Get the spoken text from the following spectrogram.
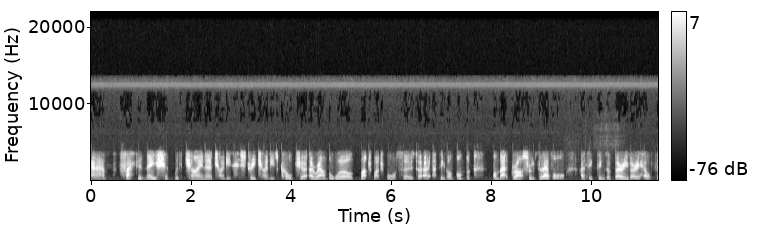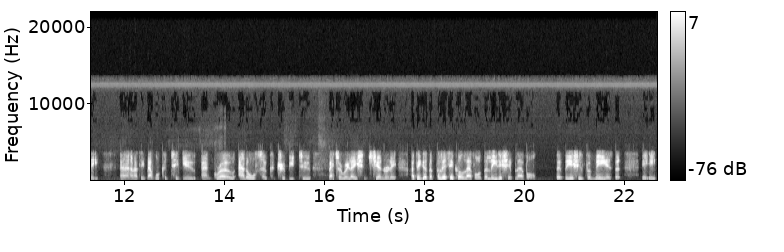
um, fascination with China, Chinese history, Chinese culture around the world, much, much more so. So I, I think on, on the on that grassroots level, I think things are very, very healthy. Uh, and I think that will continue and grow and also contribute to better relations generally. I think at the political level, the leadership level, the, the issue for me is that it,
